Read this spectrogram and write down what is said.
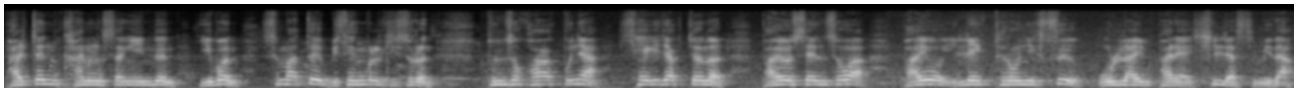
발전 가능성이 있는 이번 스마트 미생물 기술은 분석화학 분야 세계적 저널 바이오센서와 바이오 일렉트로닉스 온라인판에 실렸습니다.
